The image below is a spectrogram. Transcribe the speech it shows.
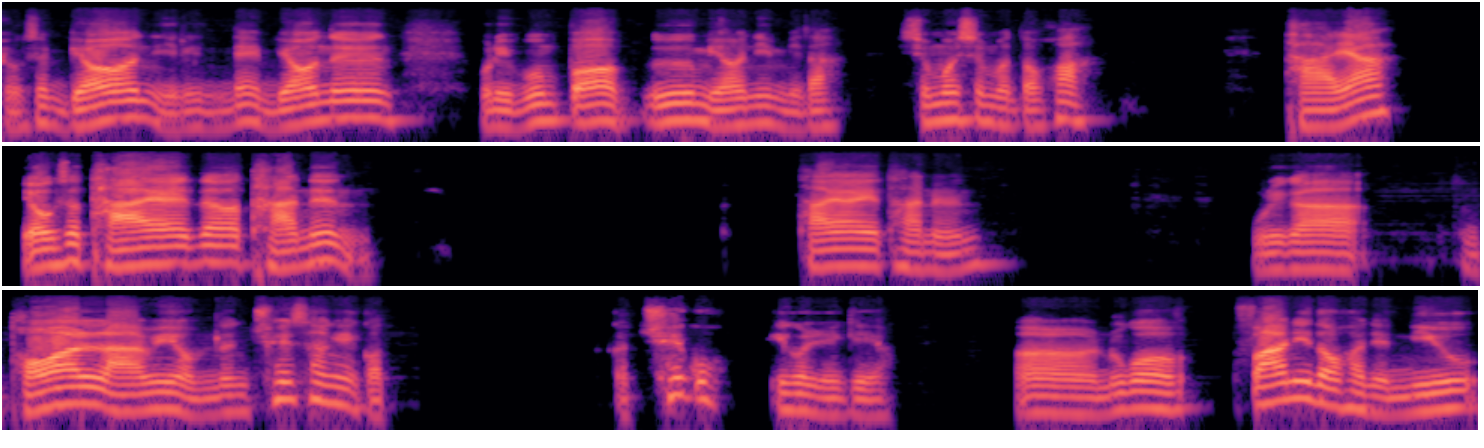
여기서 면 이런데 면은 우리 문법 의면입니다. 시모시모 더 화. 다야? 여기서 다의 더 다는 다야의 다는 우리가 좀 더할 나위 없는 최상의 것, 그러니까 최고 이걸 얘기해요. 어, 누구 파니 더 하냐 new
